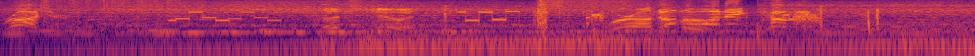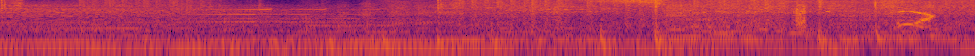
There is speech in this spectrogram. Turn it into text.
Roger. Let's do it. We're on Another one incoming! Fort,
